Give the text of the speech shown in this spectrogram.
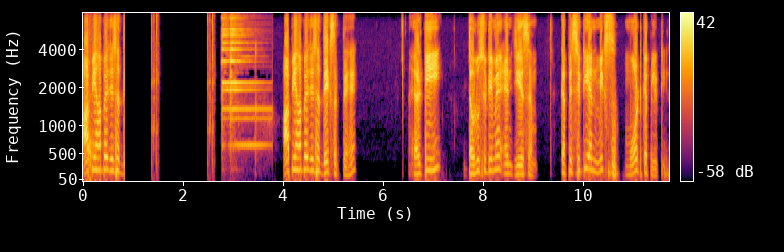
आप यहाँ पे जैसे आप यहाँ पे जैसे देख सकते हैं एल टी डब्ल्यू में and GSM capacity and mix mode capability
